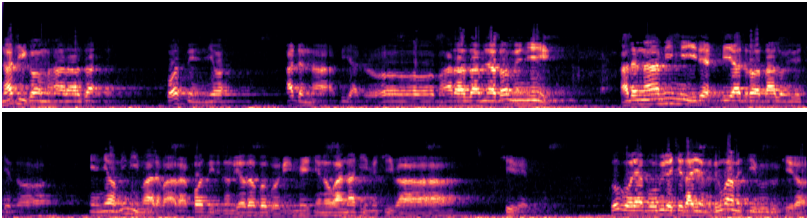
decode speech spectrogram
နတ္တိကောမဟာရာဇဘောစင်ညောအတ္တနာပိယတော်မဟာရာဇမြတ်သောမင်းကြီး အတ္တနာမိမိတဲ့ပိယတော်သားလုံးရွေးဖြစ်တော်အင်းညောမိမိမှာတပါးတော့ပေါ်စီတုံရောသောပုဂ္ဂိုလ်ဒီမေကျွန်တော်အာနာတိမရှိပါရှိတယ်ကိုယ်ကိုယ်လည်းပို့ပြီးတော့စိတ်သားရင်ဘယ်သူမှမရှိဘူးသူဖြေတော့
